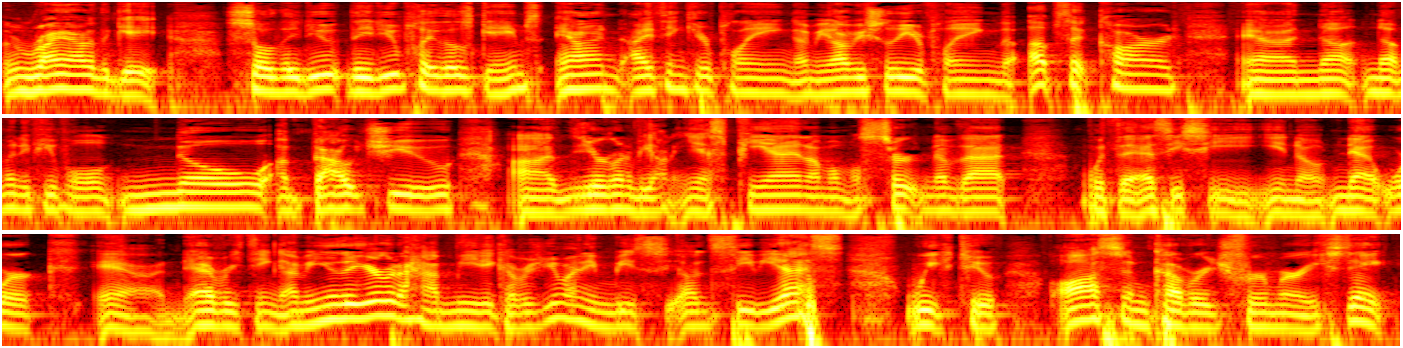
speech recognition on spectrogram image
right out of the gate. So they do they do play those games, and I think you're playing. I mean, obviously you're playing the upset card, and not not many people know about you. Uh, you're going to be on ESPN. I'm almost certain of that with the SEC, you know, network and everything. I mean, you're, you're going to have media coverage. You might even be on CBS week two. Awesome coverage for Murray State.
